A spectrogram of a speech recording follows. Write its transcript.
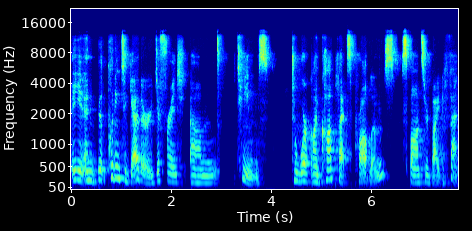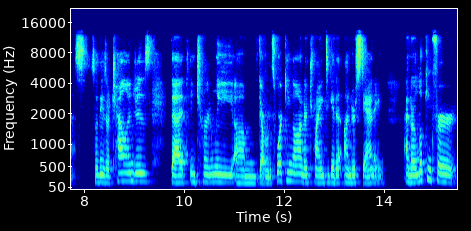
and putting together different um, teams to work on complex problems sponsored by defense. So these are challenges that internally um, the government's working on or trying to get an understanding and are looking for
